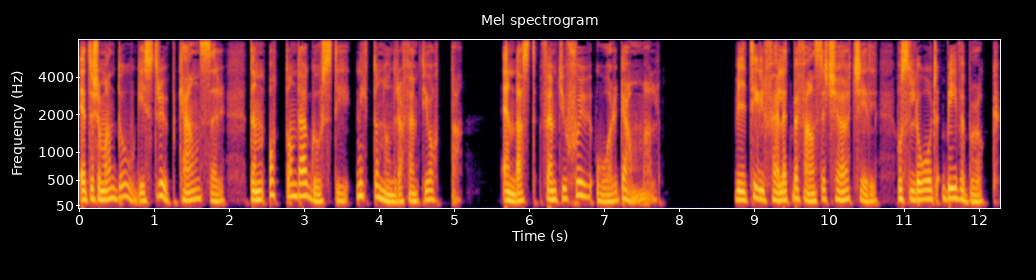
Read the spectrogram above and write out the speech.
eftersom han dog i strupcancer den 8 augusti 1958, endast 57 år gammal. Vid tillfället befann sig Churchill hos Lord Beaverbrook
